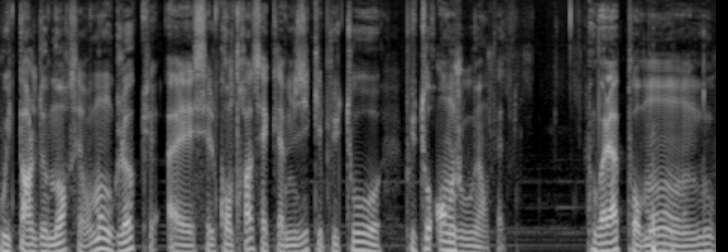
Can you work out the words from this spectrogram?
où il parle de mort, c'est vraiment glauque, et c'est le contraste avec la musique qui est plutôt, plutôt enjouée en fait. Voilà pour, mon,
